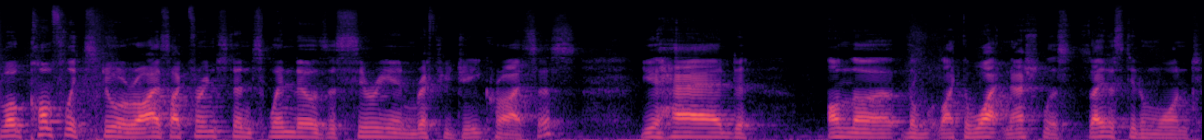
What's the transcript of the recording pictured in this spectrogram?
Well, conflicts do arise. Like, for instance, when there was a Syrian refugee crisis, you had on the, the like the white nationalists. They just didn't want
